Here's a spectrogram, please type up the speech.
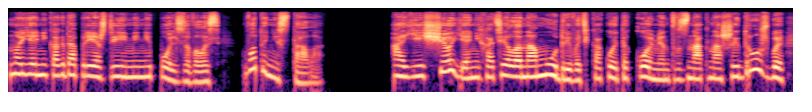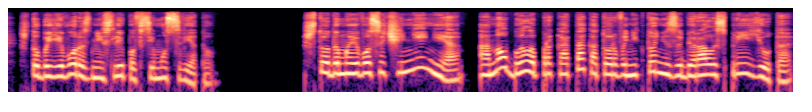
но я никогда прежде ими не пользовалась, вот и не стала. А еще я не хотела намудривать какой-то коммент в знак нашей дружбы, чтобы его разнесли по всему свету. Что до моего сочинения, оно было про кота, которого никто не забирал из приюта,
